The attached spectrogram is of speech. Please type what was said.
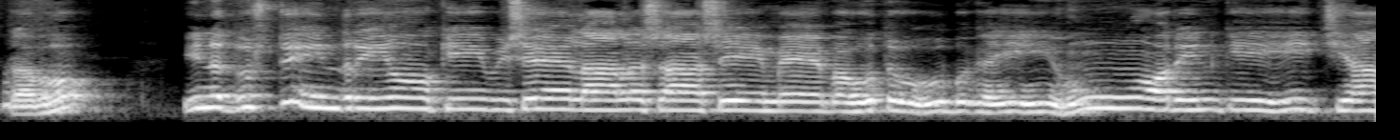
प्रभो, इन दुष्ट इंद्रियों की विषय लालसा से मैं बहुत उब गई हूँ और इनकी इच्छा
